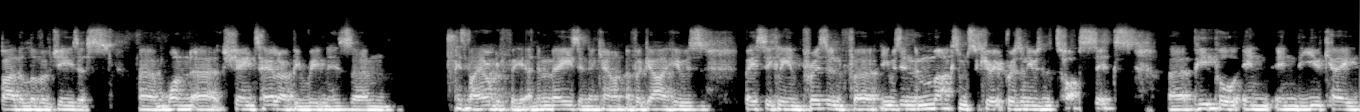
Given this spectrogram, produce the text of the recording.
by the love of Jesus. Um, one uh, Shane Taylor, I've been reading his um, his biography, an amazing account of a guy who was basically in prison for. He was in the maximum security prison. He was in the top six uh, people in in the UK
